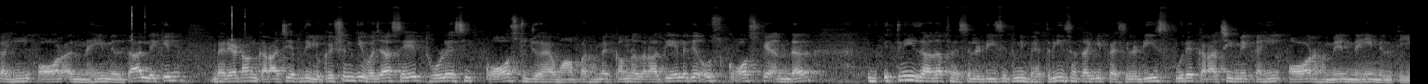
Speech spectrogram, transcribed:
कहीं और नहीं मिलता। लेकिन बहरिया टाउन कराची अपनी लोकेशन की वजह से थोड़ी सी कॉस्ट जो है वहाँ पर हमें कम नज़र आती है। लेकिन उस कॉस्ट के अंदर इतनी ज़्यादा फैसिलिटीज़ इतनी बेहतरीन सतह की फ़ैसिलिटीज़ पूरे कराची में कहीं और हमें नहीं मिलती।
